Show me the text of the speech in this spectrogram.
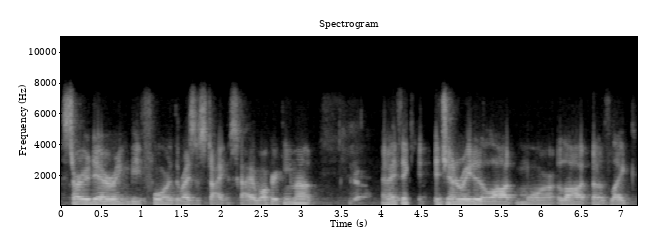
started airing before the Rise of Sky- Skywalker came out. Yeah. and I think it, it generated a lot more, a lot of like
